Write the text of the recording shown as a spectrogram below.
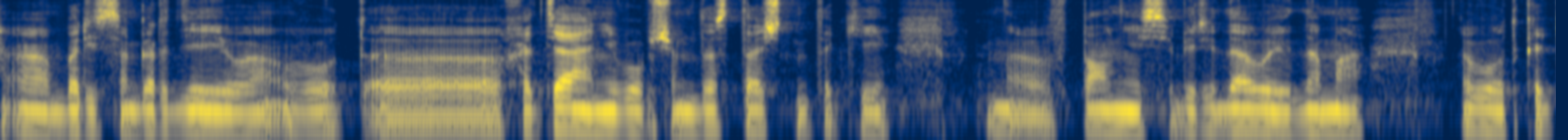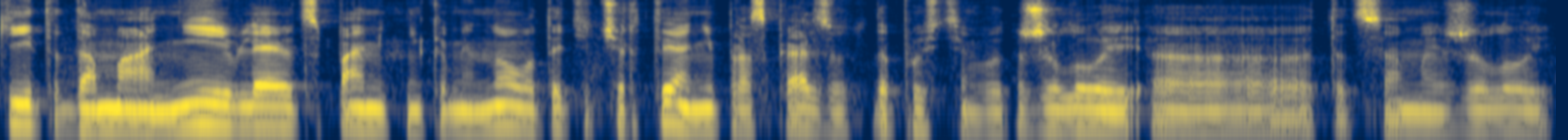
а, Бориса Гордеева, вот, а, хотя они, в общем, достаточно такие вполне себе рядовые дома. Вот, какие-то дома не являются памятниками, но вот эти черты, они проскальзывают. Допустим, вот жилой, э, этот самый жилой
